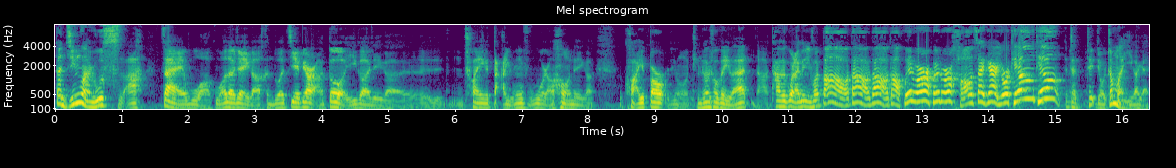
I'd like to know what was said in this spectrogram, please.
但尽管如此啊，在我国的这个很多街边啊，都有一个这个穿一个大羽绒服，然后那个挎一包这种停车收费员啊，他会过来跟你说到到到到回轮回轮好，再给点油停停。这这有这么一个人，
